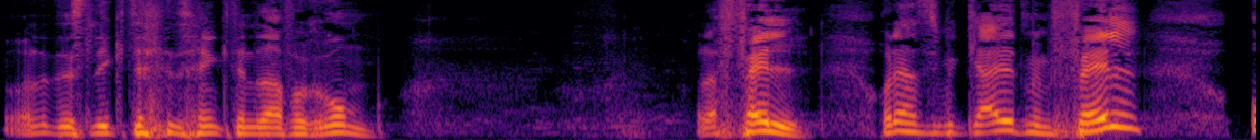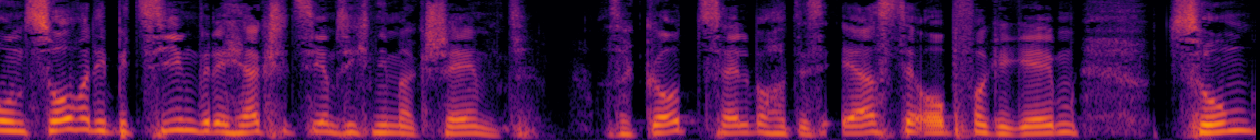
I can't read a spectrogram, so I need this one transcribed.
Oder? Das, liegt, das hängt nicht einfach rum. Oder Fell. Oder er hat sich bekleidet mit dem Fell und so war die Beziehung wieder hergestellt. Sie haben sich nicht mehr geschämt. Also Gott selber hat das erste Opfer gegeben, um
